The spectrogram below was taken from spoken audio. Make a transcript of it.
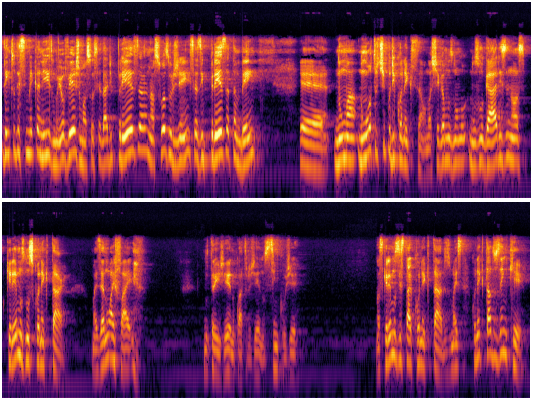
dentro desse mecanismo. Eu vejo uma sociedade presa nas suas urgências e presa também é, numa, num outro tipo de conexão. Nós chegamos no, nos lugares e nós queremos nos conectar, mas é no Wi-Fi, no 3G, no 4G, no 5G. Nós queremos estar conectados, mas conectados em quê?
